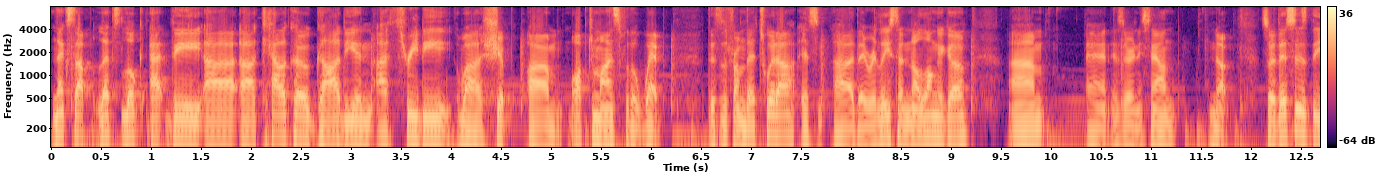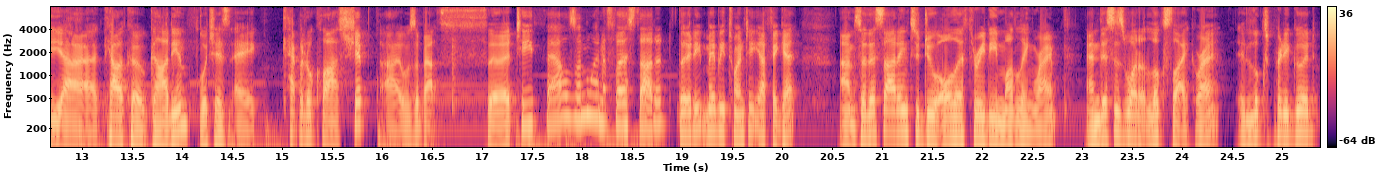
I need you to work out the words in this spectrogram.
next up, let's look at the uh, uh, Calico Guardian uh, 3D uh, ship um, optimized for the web. This is from their Twitter. It's uh, They released it not long ago. Um, and is there any sound? No. So this is the uh, Calico Guardian, which is a capital class ship. it was about 30,000 when it first started, 30, maybe 20, I forget. Um, so they're starting to do all their 3D modeling, right? And this is what it looks like, right? It looks pretty good.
